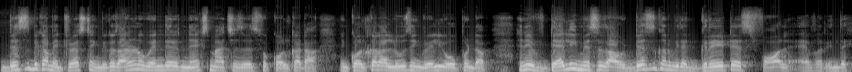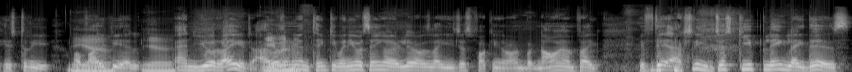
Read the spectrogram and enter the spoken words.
This has become interesting because I don't know when their next matches is for Kolkata, and Kolkata losing really opened up. And if Delhi misses out, this is going to be the greatest fall ever in the history of Yeah, IPL. yeah. And you're right. I Even wasn't even thinking when you were saying earlier. I was like, he's just fucking around. But now I'm like, if they actually just keep playing like this,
